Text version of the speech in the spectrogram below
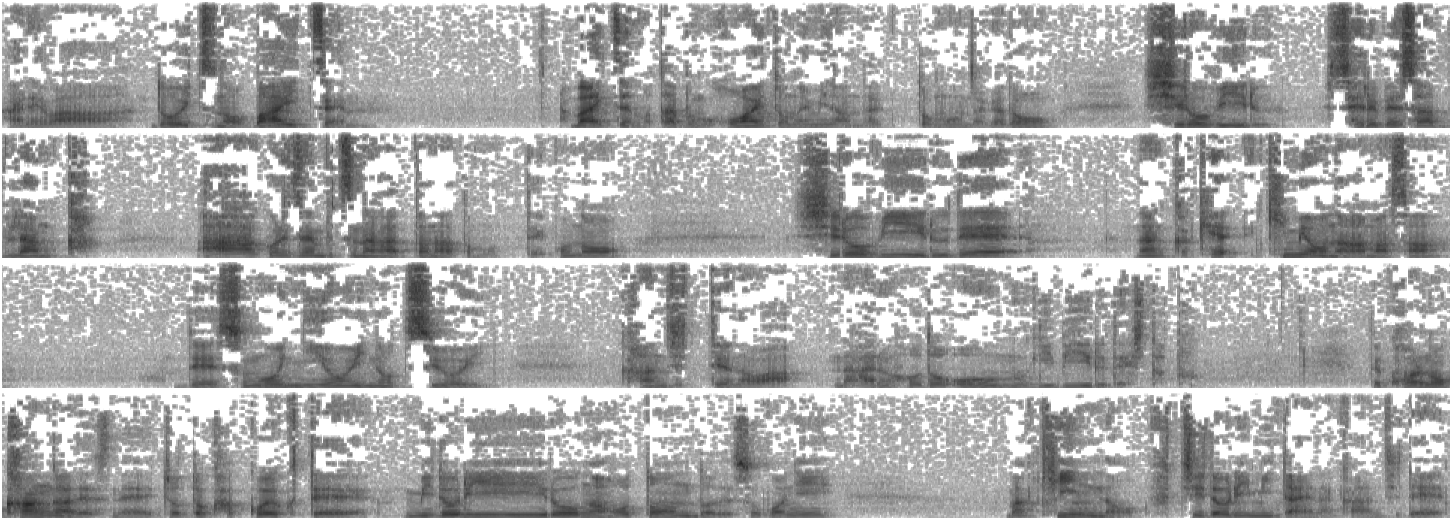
あれはドイツのバイツェン。バイツェンも多分ホワイトの意味なんだと思うんだけど白ビールセルベサ・ブランカ。ああこれ全部つながったなと思って。この白ビールでなんか奇妙な甘さ。ですごい匂いの強い感じっていうのはなるほど大麦ビールでしたと。でこれの缶がですねちょっとかっこよくて緑色がほとんどでそこに、まあ、金の縁取りみたいな感じで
